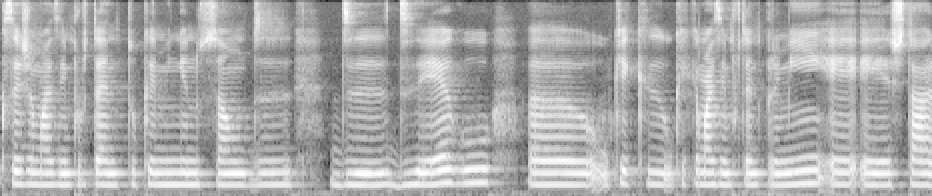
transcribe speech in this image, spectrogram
que seja mais importante do que a minha noção de, de, de ego. O, que é que, o que é que é mais importante para mim é, é estar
